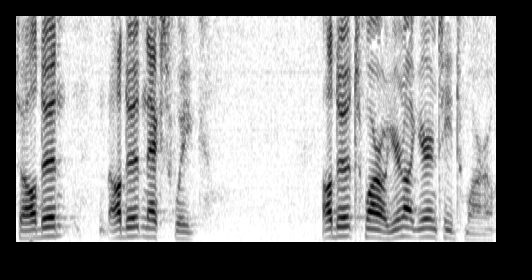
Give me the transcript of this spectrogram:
So I'll do it. I'll do it next week. I'll do it tomorrow. You're not guaranteed tomorrow.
